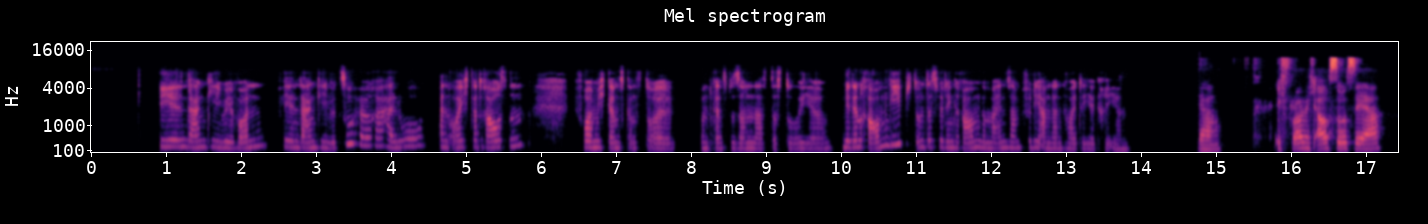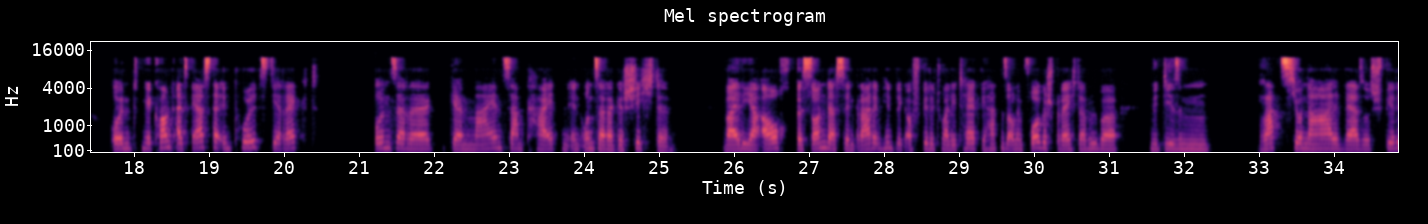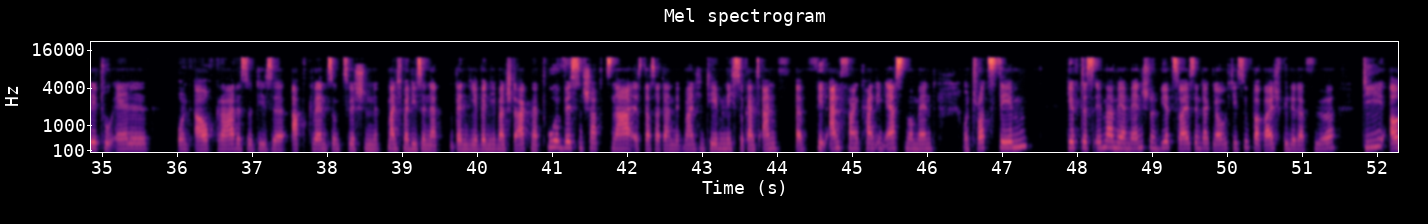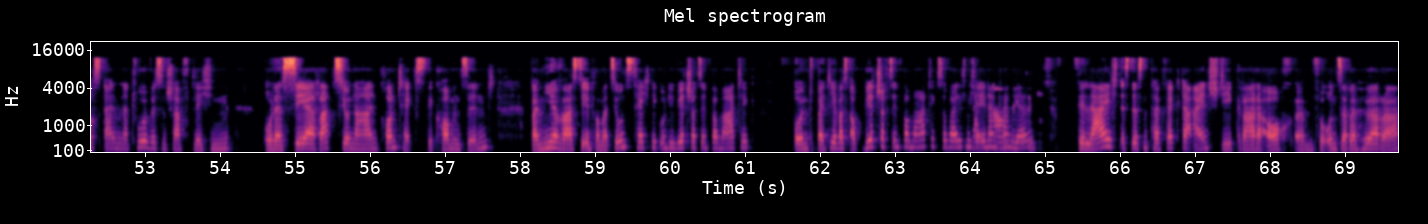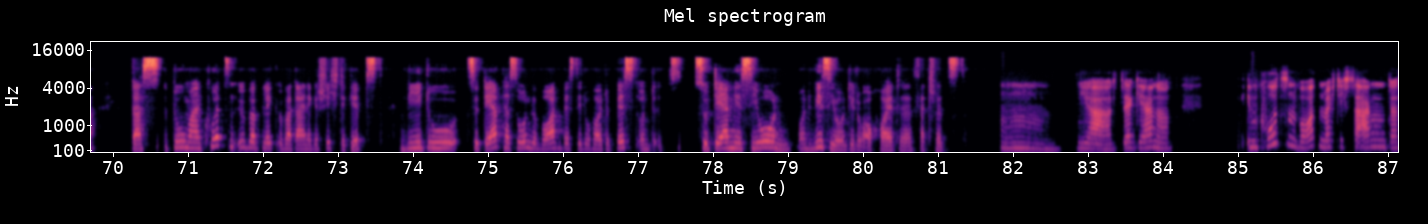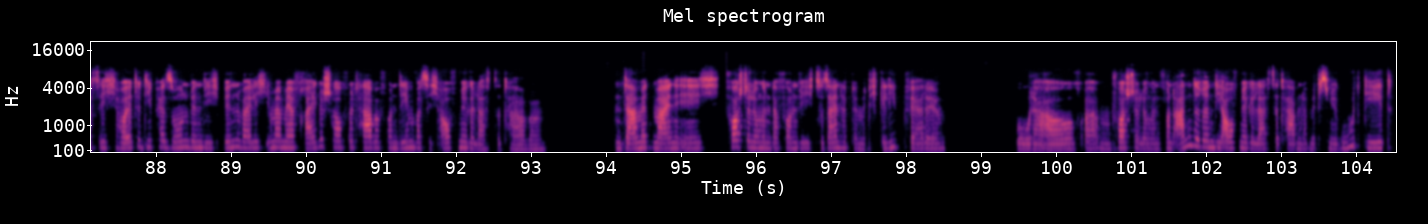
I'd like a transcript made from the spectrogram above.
Vielen Dank, liebe Yvonne. Vielen Dank, liebe Zuhörer. Hallo an euch da draußen. Ich freue mich ganz, ganz doll und ganz besonders, dass du hier mir den Raum gibst und dass wir den Raum gemeinsam für die anderen heute hier kreieren. Ja, ich freue mich auch so sehr. Und mir kommt als erster Impuls direkt unsere Gemeinsamkeiten in unserer Geschichte, weil die ja auch besonders sind, gerade im Hinblick auf Spiritualität. Wir hatten es auch im Vorgespräch darüber mit diesem rational versus spirituell und auch gerade so diese Abgrenzung zwischen manchmal diese, wenn, wenn jemand stark naturwissenschaftsnah ist, dass er dann mit manchen Themen nicht so ganz an, äh, viel anfangen kann im ersten Moment und trotzdem gibt es immer mehr Menschen, und wir zwei sind da, glaube ich, die super Beispiele dafür, die aus einem naturwissenschaftlichen oder sehr rationalen Kontext gekommen sind. Bei mir war es die Informationstechnik und die Wirtschaftsinformatik. Und bei dir war es auch Wirtschaftsinformatik, soweit ich mich ja, erinnern genau, kann, gell? Vielleicht ist das ein perfekter Einstieg, gerade auch ähm, für unsere Hörer, dass du mal einen kurzen Überblick über deine Geschichte gibst, wie du zu der Person geworden bist, die du heute bist und zu der Mission und Vision, die du auch heute vertrittst. Mm, ja, sehr gerne. In kurzen Worten möchte ich sagen, dass ich heute die Person bin, die ich bin, weil ich immer mehr freigeschaufelt habe von dem, was ich auf mir gelastet habe. Und damit meine ich Vorstellungen davon, wie ich zu sein habe, damit ich geliebt werde, oder auch ähm, Vorstellungen von anderen, die auf mir gelastet haben, damit es mir gut geht.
